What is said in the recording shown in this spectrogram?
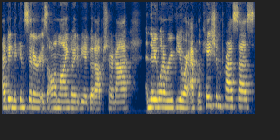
having to consider is online going to be a good option or not. And then we want to review our application process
